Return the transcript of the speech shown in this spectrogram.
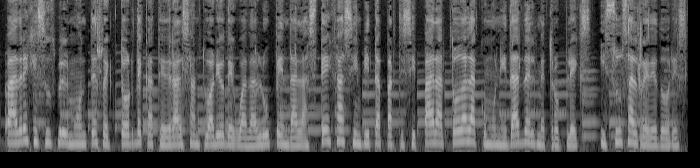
Padre Jesús Belmonte, rector de Catedral Santuario de Guadalupe en Dallas, Texas, invita a participar a toda la comunidad del Metroplex y sus alrededores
